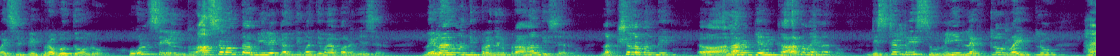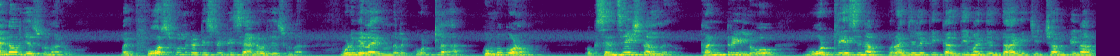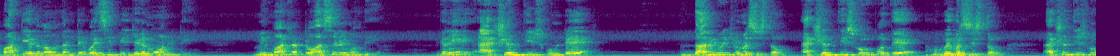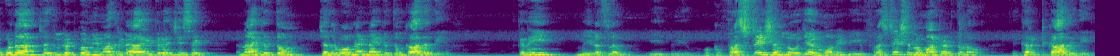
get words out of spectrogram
వైసీపీ ప్రభుత్వంలో హోల్సేల్ రాష్ట్రమంతా మీరే కల్తీ మద్యం వ్యాపారం చేశారు. వేలాది మంది ప్రజలు ప్రాణాలు తీశారు. లక్షల మంది అనారోగ్యానికి కారణమైనారు. డిస్టిలరీస్ మీ లెఫ్ట్లు రైట్లు హ్యాండ్ ఓవర్ చేసుకున్నారు. బై ఫోర్స్ఫుల్గా డిస్టిలరీస్ హ్యాండ్ ఓవర్ చేసుకున్నారు. మూడు వేల ఐదు వందల కోట్ల కుంభకోణం. ఒక సెన్సేషనల్ కంట్రీలో ఓట్లేసిన ప్రజలకి కల్తీ మద్యం తాగిచ్చి చంపిన పార్టీ ఏదైనా ఉందంటే వైసీపీ జగన్మోహన్ రెడ్డి. మీరు మాట్లాడటం ఆశ్చర్యం ఉంది. కానీ యాక్షన్ తీసుకుంటే దాని గురించి విమర్శిస్తావు యాక్షన్ తీసుకోకపోతే విమర్శిస్తావు యాక్షన్ తీసుకోకుండా చేతులు కట్టుకొని మీ మాదిరిగా ఎంకరేజ్ చేసే నాయకత్వం చంద్రబాబు నాయుడు నాయకత్వం కాదు అది. కానీ మీరు అసలు ఈ ఒక ఫ్రస్ట్రేషన్లో జగన్మోహన్ రెడ్డి ఫ్రస్ట్రేషన్లో మాట్లాడుతున్నావు. ఇది కరెక్ట్ కాదు ఇది.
